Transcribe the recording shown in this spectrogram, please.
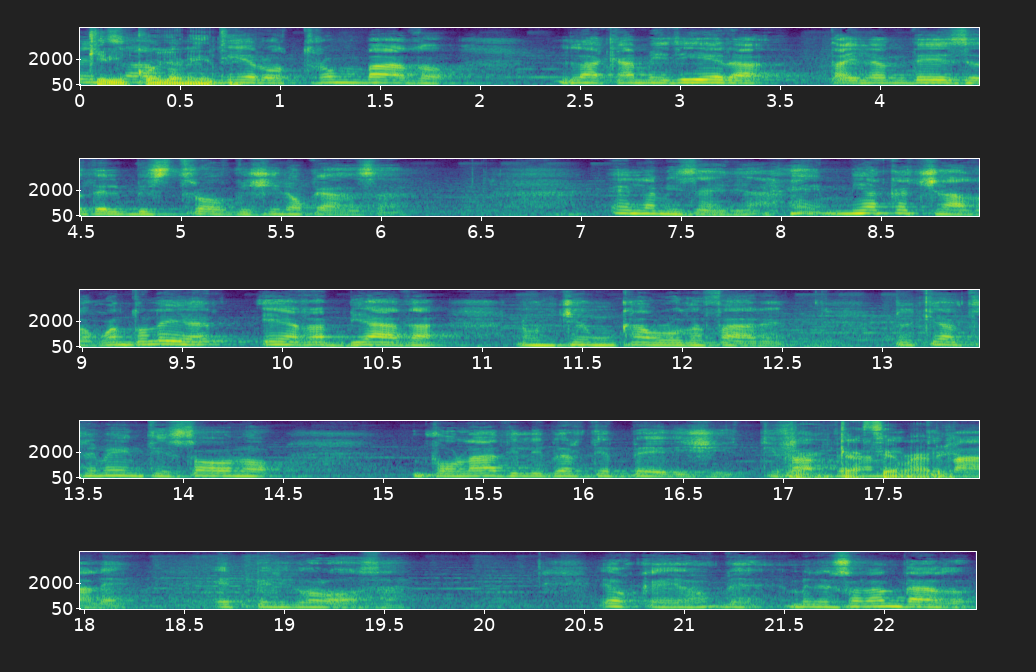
che rincoglioniti. Mi ero trombato la cameriera thailandese del bistrò vicino casa. E la miseria, eh, mi ha cacciato. Quando lei è- arrabbiata non c'è un cavolo da fare, perché altrimenti sono volatili per diabetici, ti fa Ah, cazzo, veramente male. male, è pericolosa. E ok, vabbè, me ne sono andato,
